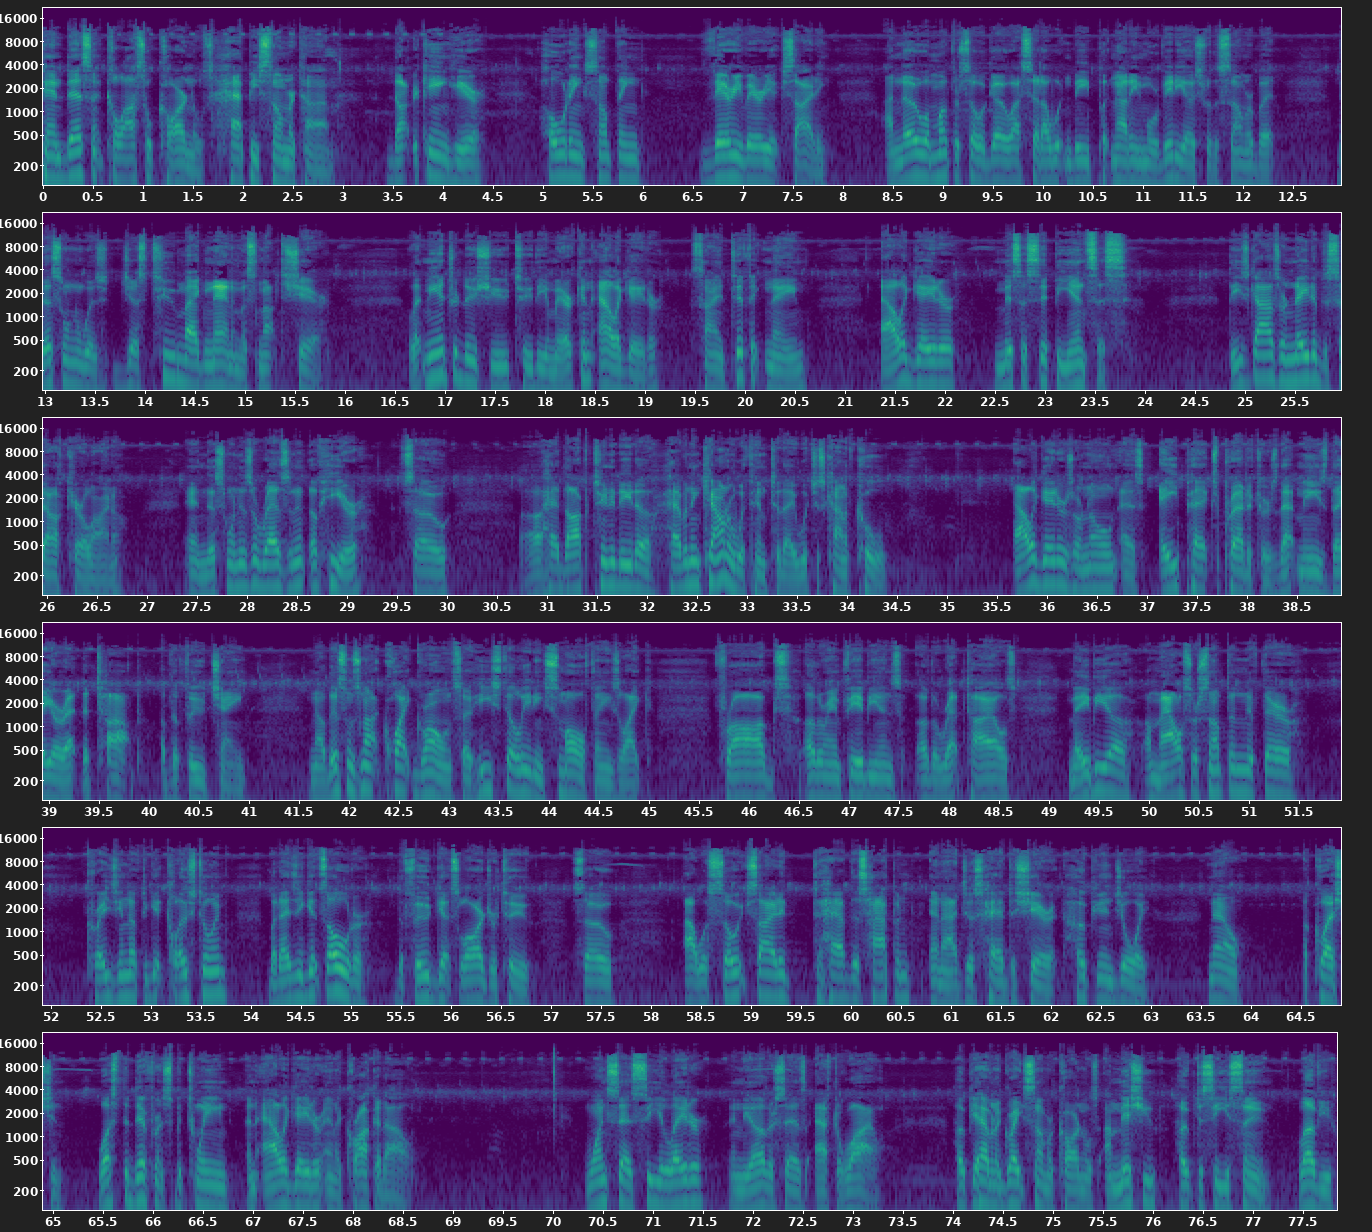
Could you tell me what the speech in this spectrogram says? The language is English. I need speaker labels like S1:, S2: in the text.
S1: Incandescent Colossal Cardinals, happy summertime. Dr. King here, holding something very, very exciting. I know a month or so ago I said I wouldn't be putting out any more videos for the summer, but this one was just too magnanimous not to share. Let me introduce you to the American alligator, scientific name, Alligator mississippiensis. These guys are native to South Carolina, and this one is a resident of here. So I uh, had the opportunity to have an encounter with him today, which is kind of cool. Alligators are known as apex predators. That means they are at the top of the food chain. Now this one's not quite grown, so he's still eating small things like frogs, other amphibians, other reptiles, maybe a, a mouse or something if they're crazy enough to get close to him. But as he gets older, the food gets larger too. So I was so excited to have this happen and I just had to share it. Hope you enjoy. Now, a question. What's the difference between an alligator and a crocodile? One says, see you later, and the other says, after a while. Hope you're having a great summer, Cardinals. I miss you. Hope to see you soon. Love you.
